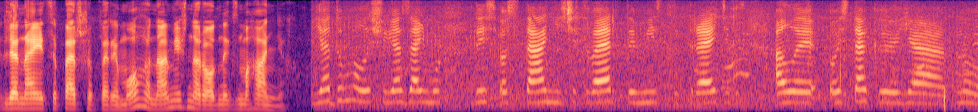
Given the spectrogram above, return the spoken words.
Для неї це перша перемога на міжнародних змаганнях. Я думала, що я займу десь останнє, четверте місце, третє, але ось так я ну,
